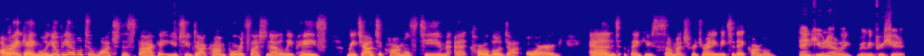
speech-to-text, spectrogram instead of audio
All right, gang. Well, you'll be able to watch this back at youtube.com forward slash Natalie Pace. Reach out to Carmel's team at co-abode.org. And thank you so much for joining me today, Carmel. Thank you, Natalie. Really appreciate it.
